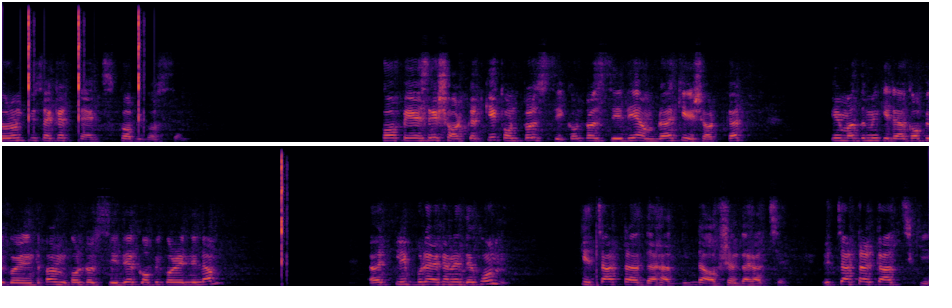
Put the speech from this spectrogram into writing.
ধরুন, কিছু একটা টেক্সট কপি করছেন। কপি এসে শর্টকাট কি? কন্ট্রোল সি কন্ট্রোল সি দিয়ে আমরা কি শর্টকাট এর মাধ্যমে এটা কপি করে নিতে পারবেন কন্ট্রোল সি দিয়ে কপি করে নিলাম। এবার ক্লিপবোর্ডে এখানে দেখুন। কি চারটা দেখা, তিনটা অপশন দেখাচ্ছে। এই চারটার কাজ কি?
